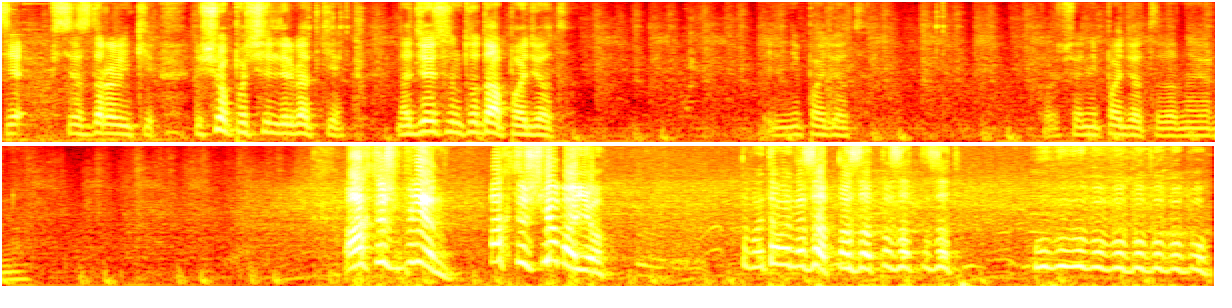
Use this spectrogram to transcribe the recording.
Все, все здоровенькие. Еще почили, ребятки. Надеюсь, он туда пойдет. Или не пойдет. Короче, он не пойдет туда, наверное. Ах ты ж, блин! Ах ты ж, ё-моё! Давай, давай, назад, назад, назад, назад. У -бу -бу -бу -бу -бу -бу -бу.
